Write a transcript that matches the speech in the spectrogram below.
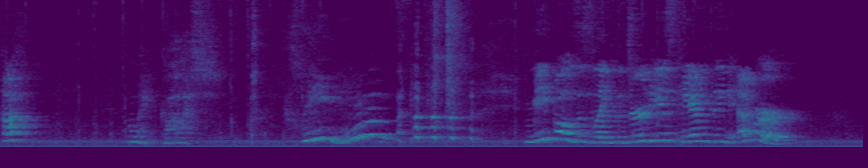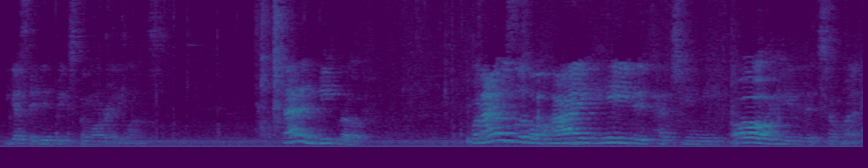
Ha. Oh my gosh. Clean hands. Meatballs is like the dirtiest ham thing ever. I guess I did fix them already once. That and meatloaf. When I was little, I hated touching meat. Oh, I hated it so much.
